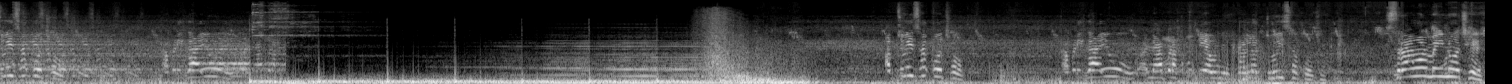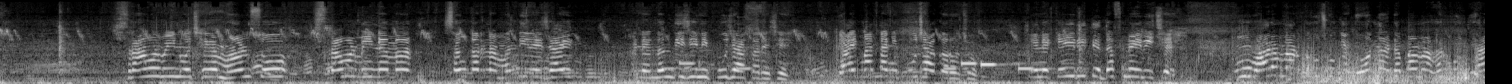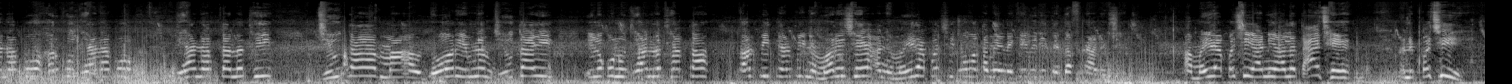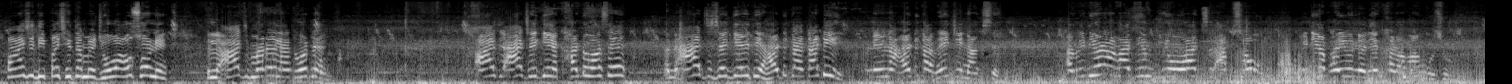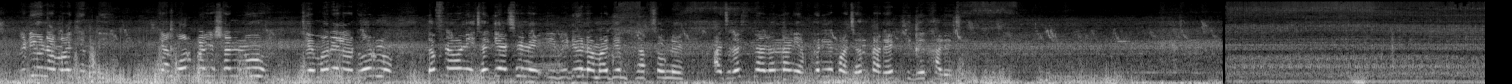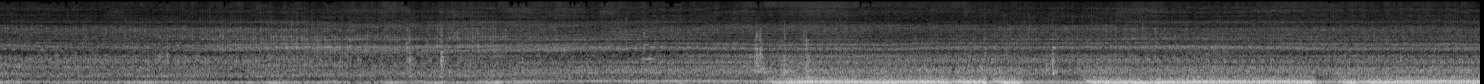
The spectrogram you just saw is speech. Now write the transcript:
જોઈ શકો છો. આપણી ગાયો. આપ જોઈ શકો છો. આપણી ગાયો અને આપણા કુટિયાઓની હાલત જોઈ શકો છો. શ્રાવણ મહિનો છે. શ્રાવણ મહિનો છે, માણસો શ્રાવણ મહિનામાં શંકરના મંદિરે જાય અને નંદીજીની પૂજા કરે છે. ગાય માતાની પૂજા કરો છો. એને કઈ રીતે દફનાવી છે? હું વારંવાર ઢોરના ડબ્બામાં હરખું ધ્યાન આપો, હરખું ધ્યાન આપો. ધ્યાન આપતા નથી. જીવતા ઢોર એમને જીવતા એ લોકોનું ધ્યાન નથી આપતા. તડપી તડપીને મરે છે અને મર્યા પછી જુઓ તમે એને કેવી રીતે દફનાવે છે. આ મર્યા પછી આની હાલત આ છે. અને પછી પાંચ દી પછી તમે જોવા આવશો ને, એટલે આ જ મરેલા ઢોરને આજ આ જગ્યાએ ખાડો હશે અને આ જ જગ્યાએથી હાડકા કાઢી અને એના હાડકા વેચી નાખશે. આ વિડીયોના માધ્યમથી હું આજ આપ સૌ મીડિયા ભાઈઓને દેખાડવા માંગુ છું. વિડીયોના માધ્યમથી ત્યાં કોર્પોરેશનનું જે મરેલા ઢોરનું દફનાવાની જગ્યા છે ને, એ વિડીયોના માધ્યમથી આપ સૌને આજ રચના નંદાણીયા ફરી એકવાર જનતા રેટથી દેખાડે છે.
